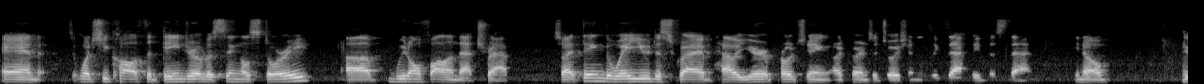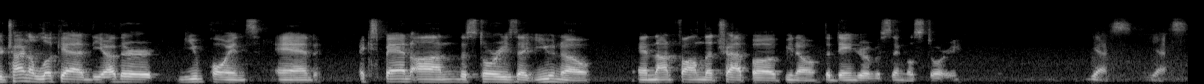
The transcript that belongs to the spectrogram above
and what she calls the danger of a single story. Uh, we don't fall in that trap. So I think the way you describe how you're approaching our current situation is exactly just that. You know, you're trying to look at the other viewpoints and expand on the stories that you know and not fall in the trap of, you know, the danger of a single story. Yes, yes.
